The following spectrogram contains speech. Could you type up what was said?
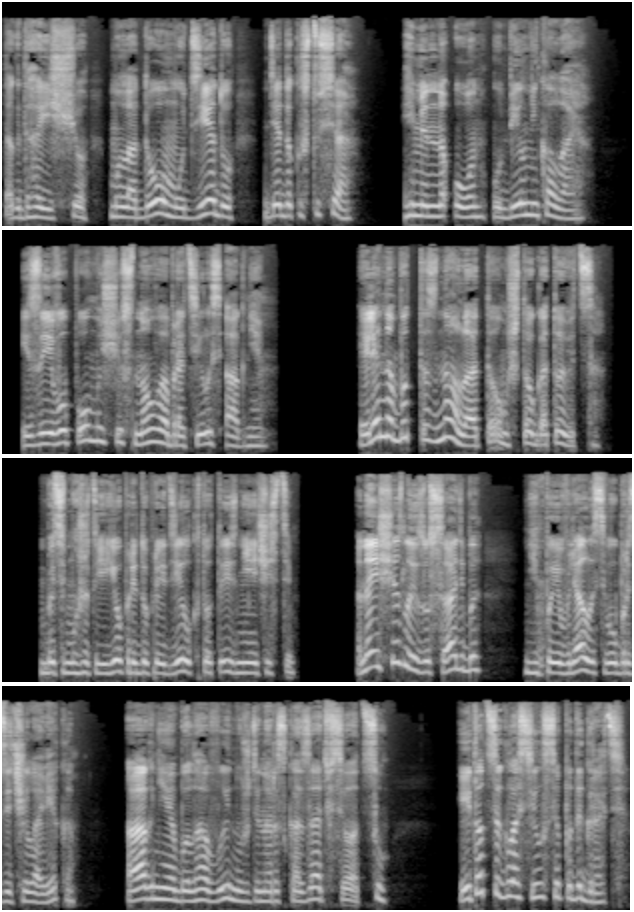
тогда еще молодому деду деда Костуся. Именно он убил Николая. И за его помощью снова обратилась Агния. Елена будто знала о том, что готовится. Быть может, ее предупредил кто-то из нечисти. Она исчезла из усадьбы, не появлялась в образе человека. Агния была вынуждена рассказать все отцу, и тот согласился подыграть.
